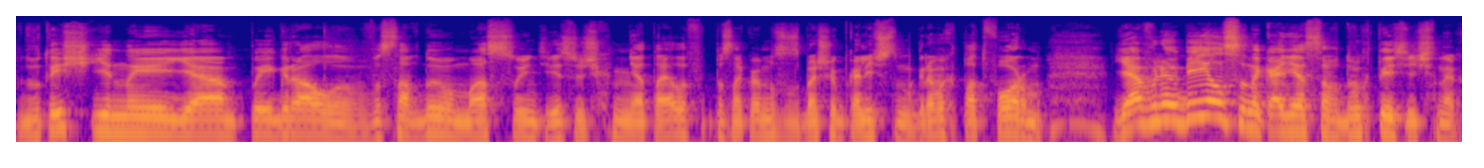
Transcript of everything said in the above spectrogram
В 2000-е я поиграл в основную массу интересующих меня тайлов и познакомился с большим количеством игровых платформ. Я влюбился, наконец-то, в 2000-х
